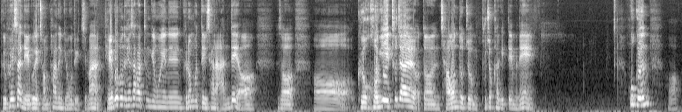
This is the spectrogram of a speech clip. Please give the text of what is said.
그 회사 내부에 전파하는 경우도 있지만 대부분 회사 같은 경우에는 그런 것들이 잘 안 돼요. 그래서 어 그 거기에 투자할 어떤 자원도 좀 부족하기 때문에 혹은 어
